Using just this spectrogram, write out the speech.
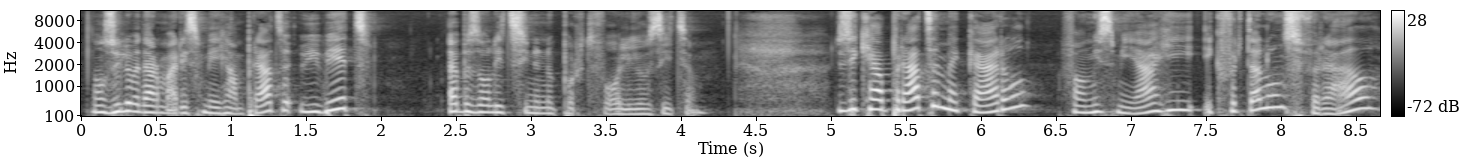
dan zullen we daar maar eens mee gaan praten. Wie weet hebben ze al iets in hun portfolio zitten. Dus ik ga praten met Karel van Miss Miyagi. Ik vertel ons verhaal.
